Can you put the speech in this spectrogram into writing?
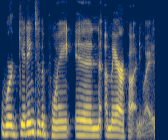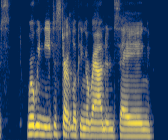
we're getting to the point in America, anyways, where we need to start looking around and saying,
